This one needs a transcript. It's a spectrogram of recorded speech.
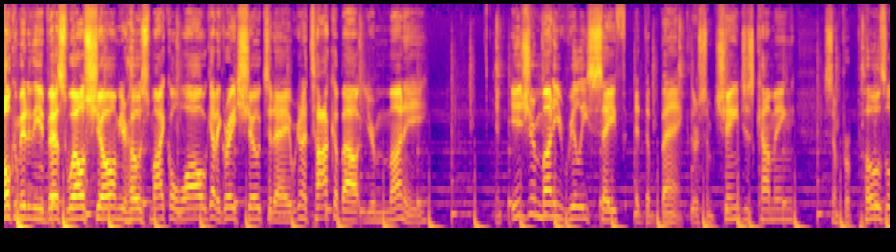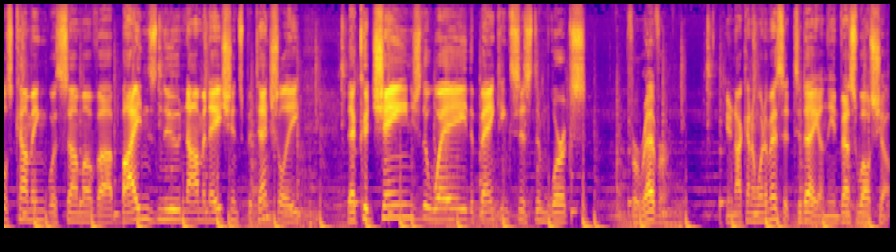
Welcome into the Invest Well Show. I'm your host, Michael Wall. We've got a great show today. We're going to talk about your money. And is your money really safe at the bank? There's some changes coming, some proposals coming with some of uh, Biden's new nominations potentially that could change the way the banking system works forever. You're not going to want to miss it today on the Invest Well Show.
